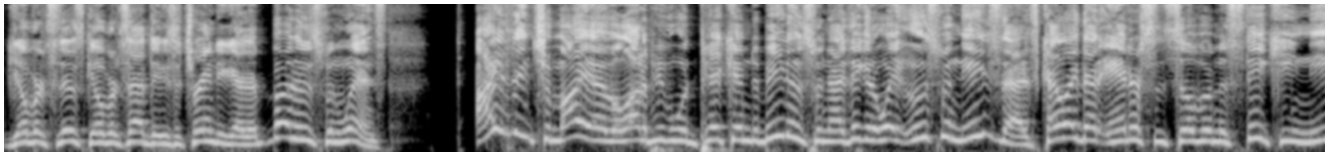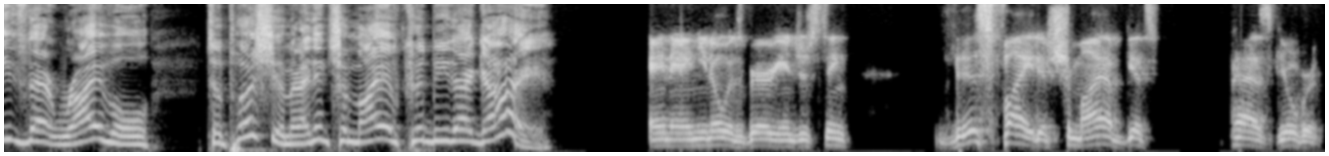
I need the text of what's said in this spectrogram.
Gilbert's this, Gilbert's that. They used to train together, but Usman wins. I think Chimaev, a lot of people would pick him to beat Usman. I think in a way, Usman needs that. It's kind of like that Anderson Silva mystique. He needs that rival to push him, and I think Chimaev could be that guy. And and you know it's very interesting? This fight, if Chimaev gets past Gilbert,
